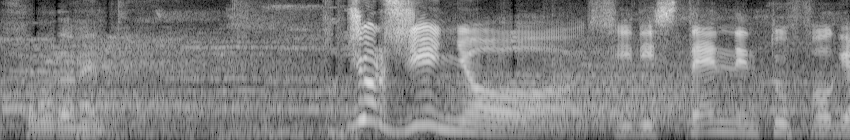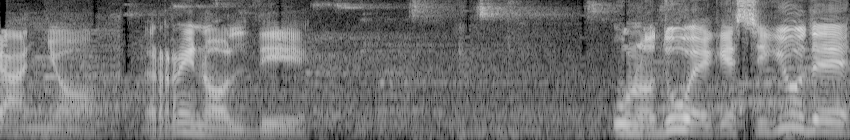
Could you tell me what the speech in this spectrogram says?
assolutamente. Giorginio si distende in tuffo Gagno. Renoldi 1-2 che si chiude,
